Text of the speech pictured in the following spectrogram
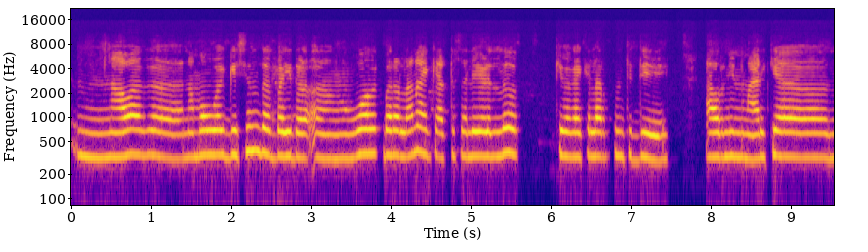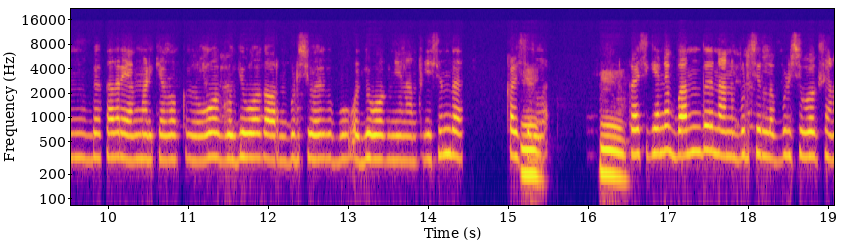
ಹ್ಮ್. ಅವಾಗ ನಮ್ಮ ಹೋಗಿಸಿಂದ ಬೈದ ಹೋಗಕ್ ಬರಲ್ಲ ಆಕೆ ಅಷ್ಟು ಸಲ ಹೇಳಿದ್ಲು ಕಿವಾಗ ಹಾಕಿಲ್ಲ ಕುಂತಿದ್ದಿ. ಅವ್ರು ನಿನ್ನ ಮಾಡ್ಕ್ಯ ಬೇಕಾದ್ರೆ ಹೆಂಗ್ ಮಾಡ್ಕೋಬೇಕು ಹೋಗಿ ಹೋಗಿ ಹೋಗಿ ಅವ್ರನ್ನ ಬಿಡಿಸಿ ಹೋಗಿ ಹೋಗಿ ಹೋಗಿ ನೀನು ಅಂತ ಕೇಸಿಂದ ಕಳ್ಸಿಲ್ಲ ಕಳ್ಸಿಗೆನೆ ಬಂದು ನಾನು ಬಿಡಿಸಿಲ್ಲ ಬಿಡಿಸಿ ಹೋಗ್ಸಣ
